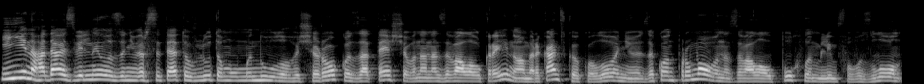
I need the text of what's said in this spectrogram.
Її нагадаю, звільнили з університету в лютому минулого щороку за те, що вона називала Україну американською колонією, закон про мову називала опухлим лімфовузлом,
